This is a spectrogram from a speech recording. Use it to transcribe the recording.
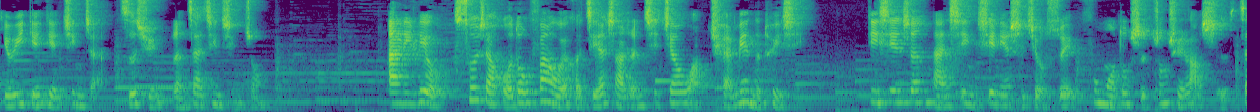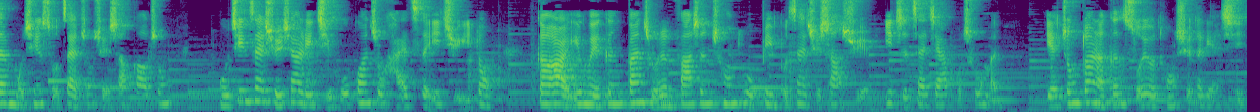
有一点点进展，咨询仍在进行中。案例六：缩小活动范围和减少人际交往，全面的退行。D 先生，男性，现年十九岁，父母都是中学老师，在母亲所在中学上高中。母亲在学校里几乎关注孩子的一举一动。高二因为跟班主任发生冲突，并不再去上学，一直在家不出门，也中断了跟所有同学的联系。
